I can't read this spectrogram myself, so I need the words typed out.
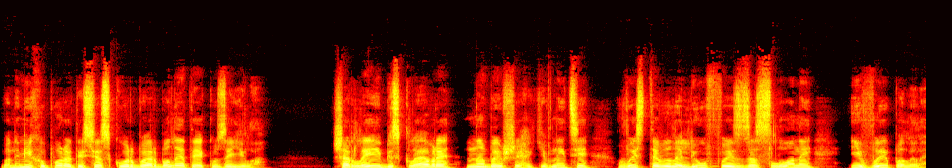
бо не міг упоратися з корби арбалета, яку заїло. І Бісклавре, набивши гаківниці, виставили люфи з заслони і випалили.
